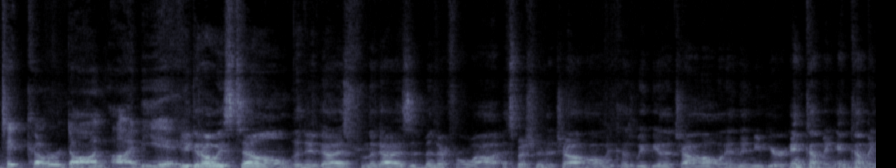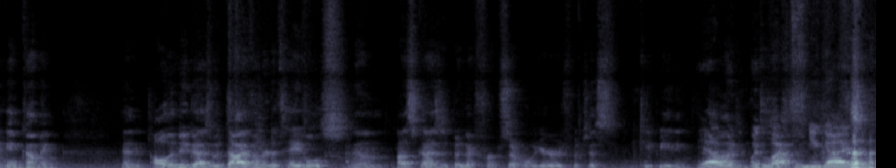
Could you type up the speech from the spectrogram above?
take cover. Don IBA. You could always tell the new guys from the guys that'd been there for a while, especially in the chow hall, because we'd be in the chow hall, and then you'd hear incoming, incoming, incoming. And all the new guys would dive under the tables, and us guys that had been there for several years would just keep eating. yeah, laugh- we'd, we'd look at laugh. the new guys and,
